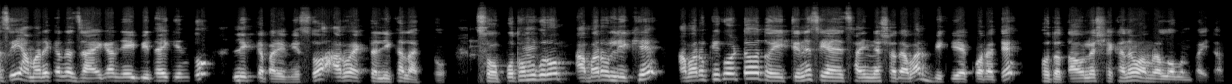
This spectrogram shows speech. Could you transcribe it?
আছে আমার এখানে জায়গা নেই, বিধায় কিন্তু লিখতে পারিনি। সো আরও একটা লেখা লাগতো। সো প্রথম গ্রুপ আবারও লিখে, আবারও কি করতে হতো? এই টেনেসাইনের সাথে আবার বিক্রিয়া করাতে হতো। তাহলে সেখানেও আমরা লবণ পাইতাম।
